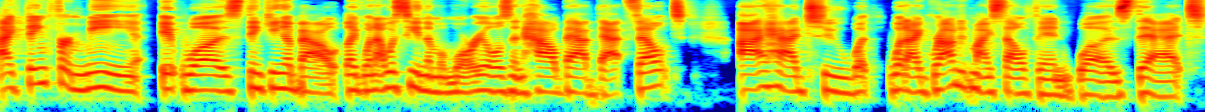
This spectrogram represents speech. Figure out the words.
I think for me, it was thinking about like when I was seeing the memorials and how bad that felt. I had to what what I grounded myself in was that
